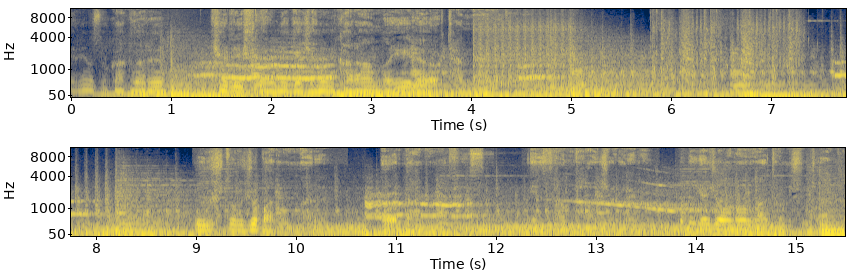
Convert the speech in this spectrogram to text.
Şehrin sokakları kirli işlerini gecenin karanlığıyla örtenler. Uyuşturucu baronları, organ mafyası, insan tacirleri. Bu gece onunla tanışacaklar.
